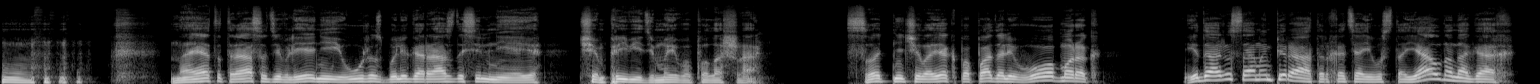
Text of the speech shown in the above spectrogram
На этот раз удивление и ужас были гораздо сильнее, чем при виде моего палаша. Сотни человек попадали в обморок, и даже сам император, хотя и устоял на ногах,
